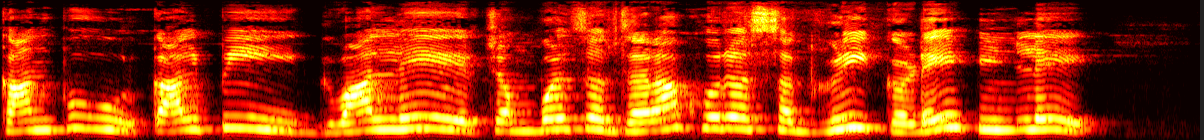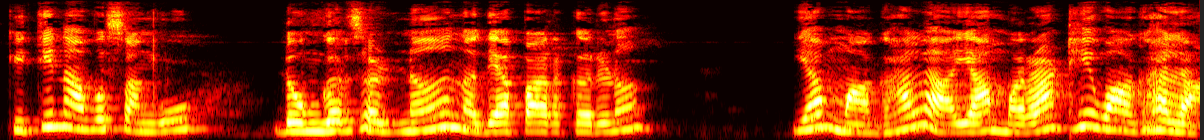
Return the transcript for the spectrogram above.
कानपूर कालपी ग्वाल्हेर चंबळचं जराखोरं सगळीकडे हिंडले. किती नावं सांगू? डोंगर चढणं नद्या पार करणं. या माघाला या मराठी वाघाला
